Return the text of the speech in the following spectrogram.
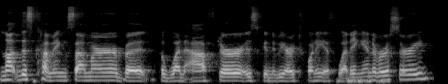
not this coming summer, but the one after is going to be our 20th wedding anniversary,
